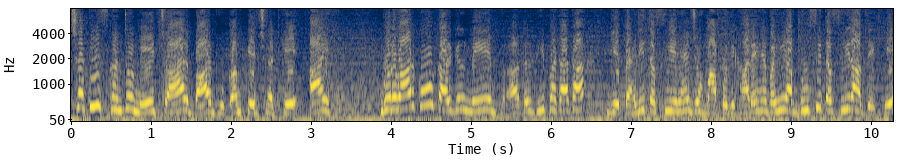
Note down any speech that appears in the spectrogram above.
36 घंटों में चार बार भूकंप के झटके आए हैं। गुरुवार को कारगिल में बादल भी फटा था। ये पहली तस्वीर है जो हम आपको दिखा रहे हैं। वहीं अब दूसरी तस्वीर आप देखिए।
